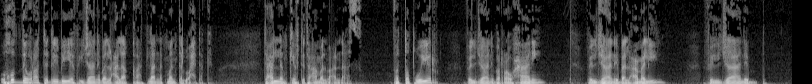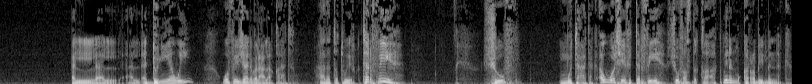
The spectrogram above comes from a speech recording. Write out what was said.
وخذ دورات تدريبية في جانب العلاقات لأنك ما أنت لوحدك. تعلم كيف تتعامل مع الناس. فالتطوير في الجانب الروحاني في الجانب العملي في الجانب الدنيوي وفي جانب العلاقات. هذا تطوير ترفيه. شوف متعتك. أول شيء في الترفيه شوف أصدقائك. من المقربين منك؟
